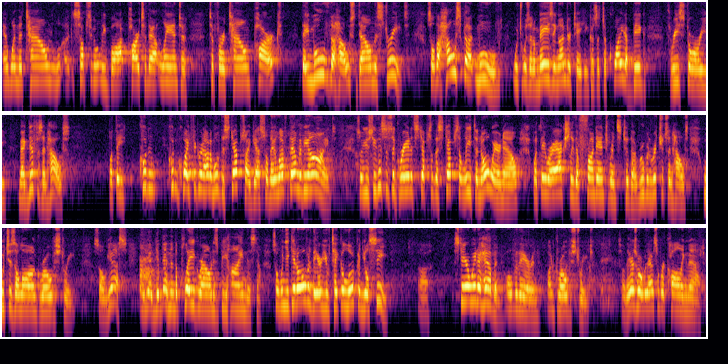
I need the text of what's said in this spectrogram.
And when the town uh, subsequently bought parts of that land to, to, for a town park, they moved the house down the street. So the house got moved, which was an amazing undertaking because it's a quite a big three story, magnificent house. But they couldn't, couldn't quite figure out how to move the steps, I guess, so they left them behind. So you see, this is the granite steps of the steps that lead to nowhere now, but they were actually the front entrance to the Reuben Richardson house, which is along Grove Street. So yes, and, and then the playground is behind this now. So when you get over there, you take a look and you'll see uh, Stairway to Heaven over there in, on Grove Street. So there's what, that's what we're calling that.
